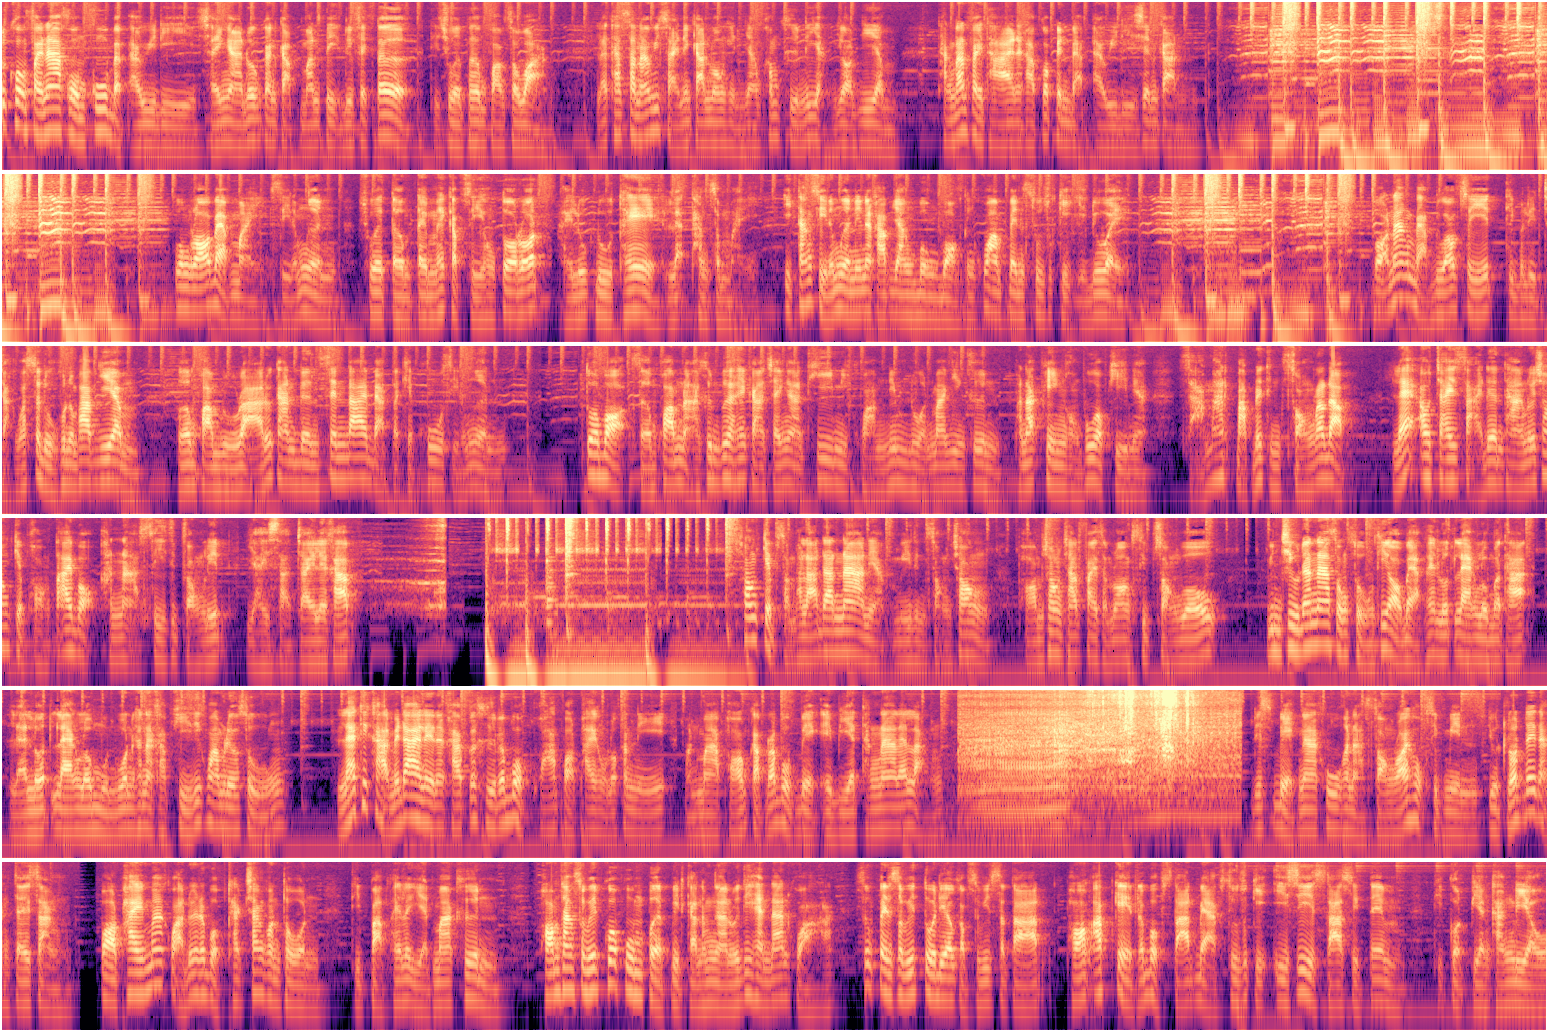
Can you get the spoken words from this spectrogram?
ชุดโคมไฟหน้าโคมคู่แบบ LED ใช้งานร่วมกันกับมันติรีเฟกเตอร์ที่ช่วยเพิ่มความสว่าง และทัศนวิสัยในการมองเห็นยามค่ำคืนได้อย่างยอดเยี่ยม ทางด้านไฟท้ายนะครับก็เป็นแบบ LED เช่นกันวงล้อแบบใหม่ สีน้ำเงิน ช่วยเติมเต็มให้กับสีของตัวรถ ให้ลุกดูเท่และทันสมัย อีกทั้งสีน้ำเงินนี้นะครับ ยังบ่งบอกถึงความเป็นซูซูกิอีกด้วย บาะนั่งแบบ Dual Seat ที่ผลิตจากวัสดุคุณภาพเยี่ยม เพิ่มความหรูหราด้วยการเดินเส้นได้แบบตะเข็บคู่สีน้ำเงิน ตัวเบาะเสริมความหนาขึ้นเพื่อให้การใช้งานที่มีความนิ่มนวลมากยิ่งขึ้น พนักพิงของผู้ขับขี่เนี่ยสามารถปรับได้ถึง 2 ระดับ และเอาใจสายเดินทางด้วยช่องเก็บของใต้เบาะขนาด 42 ลิตร ใหญ่สะใจเลยครับช่องเก็บสัมภาระด้านหน้าเนี่ยมีถึง 2 ช่อง พร้อมช่องชาร์จไฟสำรอง 12 โวลต์ วินชิลด้านหน้าทรงสูงที่ออกแบบให้ลดแรงลมปะทะ และลดแรงลมหมุนวนขณะขับขี่ที่ความเร็วสูง และที่ขาดไม่ได้เลยนะครับ ก็คือระบบความปลอดภัยของรถคันนี้ มันมาพร้อมกับระบบเบรก ABS ทั้งหน้าและหลังดิสเบรกหน้าคู่ขนาด 260 มิล หยุดรถได้ดั่งใจสั่ง ปลอดภัยมากกว่าด้วยระบบ traction control ที่ปรับให้ละเอียดมากขึ้น พร้อมทั้งสวิตช์ควบคุมเปิดปิดการทำงานไว้ที่แฮนด์ด้านขวา ซึ่งเป็นสวิตช์ตัวเดียวกับสวิตช์สตาร์ท พร้อมอัปเกรดระบบสตาร์ทแบบ Suzuki Easy Start System ที่กดเพียงครั้งเดียว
